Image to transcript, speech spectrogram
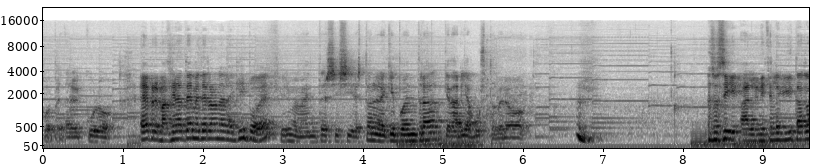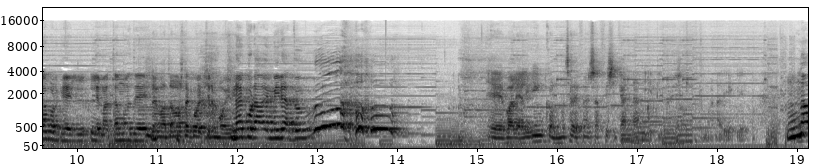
Puede petar el culo Eh, pero imagínate meterlo en el equipo, ¿eh? firmemente. Sí, sí, esto en el equipo entra, quedaría a gusto, pero Eso sí, al inicial hay que quitarla porque le matamos de. le matamos de cualquier movimiento. he curado y mira tú. Eh, vale, alguien con mucha defensa física. Nadie, nadie que... ¡No!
